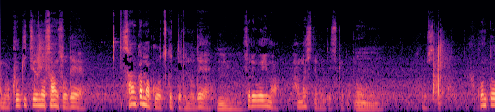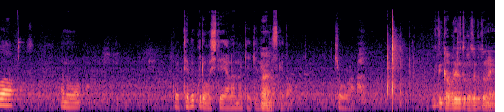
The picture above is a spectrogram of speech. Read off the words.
あの空気中の酸素で酸化膜を作ってるのでうん。それを今剥がしてるんですけど。うん。こうして。本当はあのこれ手袋をしてやらなきゃいけないんですけど、今日は。別にかぶれるとかそういうことないね。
